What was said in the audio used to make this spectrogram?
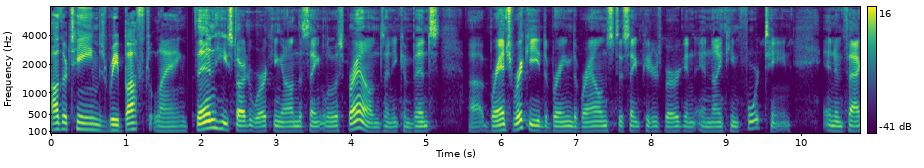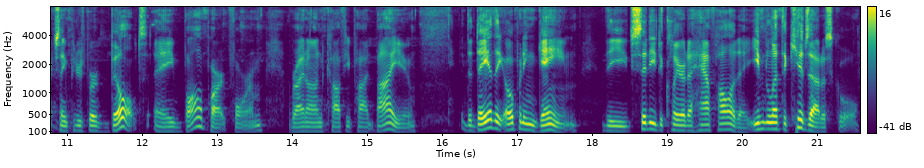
Other teams rebuffed Lang. Then he started working on the St. Louis Browns, and he convinced uh, Branch Rickey to bring the Browns to St. Petersburg in, in 1914. And in fact, St. Petersburg built a ballpark for him right on Coffee Pot Bayou. The day of the opening game, the city declared a half holiday, even to let the kids out of school.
